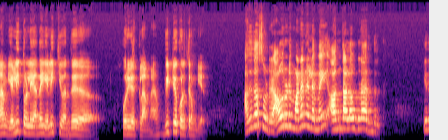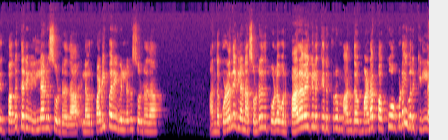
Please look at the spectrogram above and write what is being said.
மேம் எலி தொல்லை அந்த எலிக்கு வந்து பொறி வைக்கலாம் மேம் வீட்டையோ கொளுத்திட முடியாது. அதுதான் சொல்றேன். அவருடைய மனநிலைமை அந்த அளவுக்கு தான் இருந்திருக்கு. இதுக்கு பகுத்தறிவு இல்லைன்னு சொல்றதா? இல்ல ஒரு படிப்பறிவு இல்லைன்னு சொல்றதா? அந்த குழந்தைகளை நான் சொல்றது போல ஒரு பறவைகளுக்கு இருக்கிற அந்த மனப்பக்குவம் கூட இவருக்கு இல்ல.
